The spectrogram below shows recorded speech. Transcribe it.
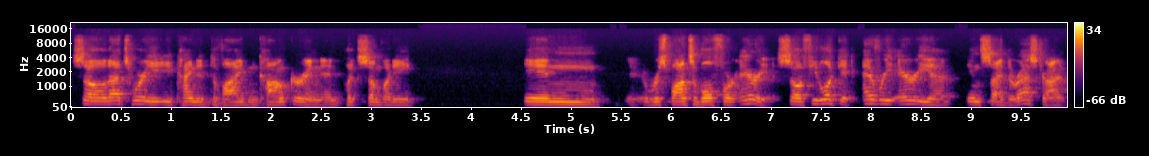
So that's where you, you kind of divide and conquer and, and put somebody in responsible for areas. So if you look at every area inside the restaurant,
